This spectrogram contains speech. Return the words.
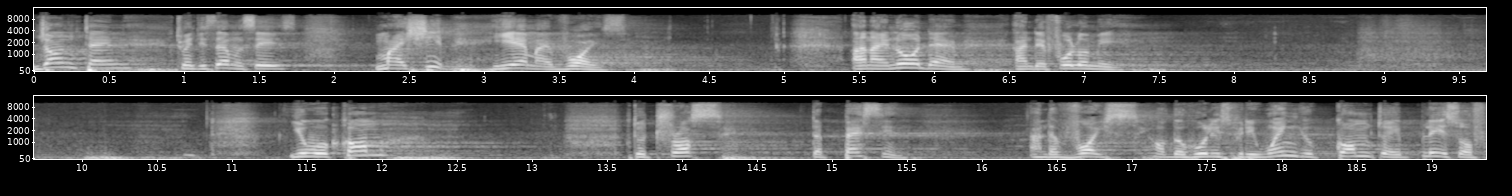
John 10 27 says, My sheep hear my voice, and I know them, and they follow me. You will come to trust the person and the voice of the Holy Spirit when you come to a place of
